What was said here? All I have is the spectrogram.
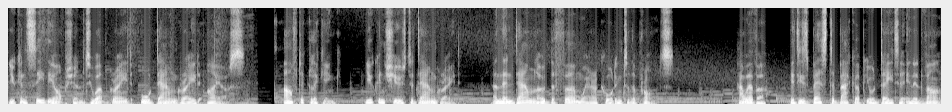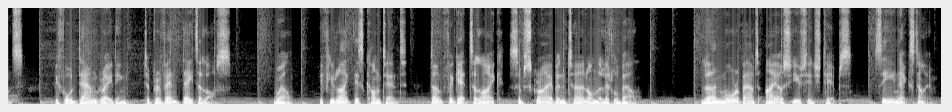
you can see the option to upgrade or downgrade iOS. After clicking, you can choose to downgrade and then download the firmware according to the prompts. However, it is best to back up your data in advance before downgrading to prevent data loss. Well, if you like this content, don't forget to like, subscribe and turn on the little bell. Learn more about iOS usage tips. See you next time.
